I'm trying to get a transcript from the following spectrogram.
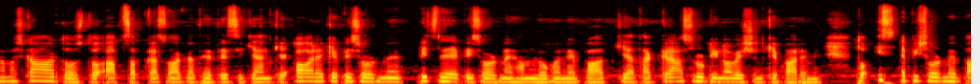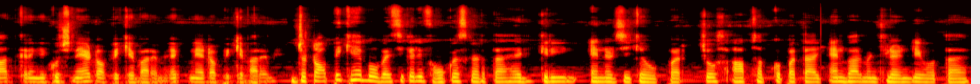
नमस्कार दोस्तों, आप सबका स्वागत है देसी ज्ञान के और एक एपिसोड में। पिछले एपिसोड में हम लोगों ने बात किया था ग्रास रूट इनोवेशन के बारे में। तो इस एपिसोड में बात करेंगे कुछ नए टॉपिक के बारे में, एक नए टॉपिक के बारे में। जो टॉपिक है, वो बेसिकली फोकस करता है ग्रीन एनर्जी के ऊपर, जो आप सबको पता है एनवायरमेंट फ्रेंडली होता है।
